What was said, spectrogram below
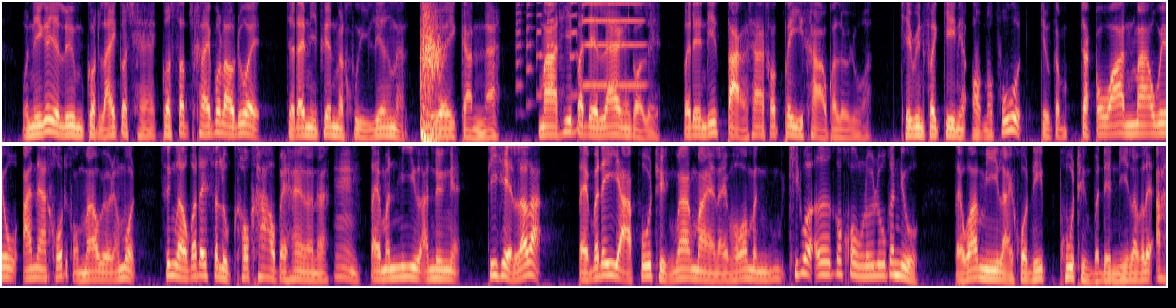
ๆ วันนี้ก็อย่าลืมกดไลค์กดแชร์กด Subscribe พวกเราด้วย จะได้มีเพื่อนมาคุยเรื่องหนังด้วยกันนะ มาที่ประเด็นแรกกันก่อนเลย ประเด็นที่ต่างชาติเขาตีข่าวกันรัวๆ เควินไฟกีเนี่ยออกมาพูดเกี่ยวกับจักรวาลมาเวลอนาคตของมาเวลทั้งหมด ซึ่งเราก็ได้สรุปคร่าวๆไปให้แล้วนะอืมแต่มันมีอยู่อันนึงเนี่ยที่เห็นแล้วล่ะ แต่ไม่ได้อยากพูดถึงมากมายอะไร เพราะว่ามันคิดว่าเออก็คงรู้ๆกันอยู่ แต่ว่ามีหลายคนที่พูดถึงประเด็นนี้เราก็เลยอะ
